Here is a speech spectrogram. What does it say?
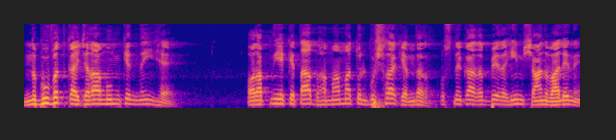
نبوت کا اجرا ممکن نہیں ہے اور اپنی ایک کتاب حمامت البشرا کے اندر اس نے کہا، رب رحیم شان والے نے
